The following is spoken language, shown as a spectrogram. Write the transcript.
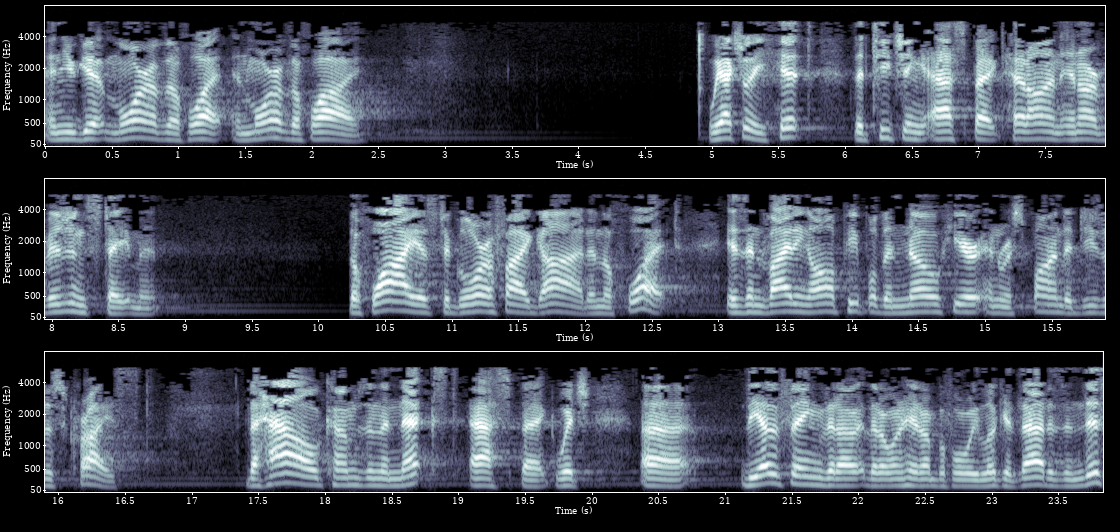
and you get more of the what and more of the why. We actually hit the teaching aspect head on in our vision statement. The why is to glorify God, and the what is inviting all people to know, hear, and respond to Jesus Christ. The how comes in the next aspect, which uh, the other thing that I, that I want to hit on before we look at that is in this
